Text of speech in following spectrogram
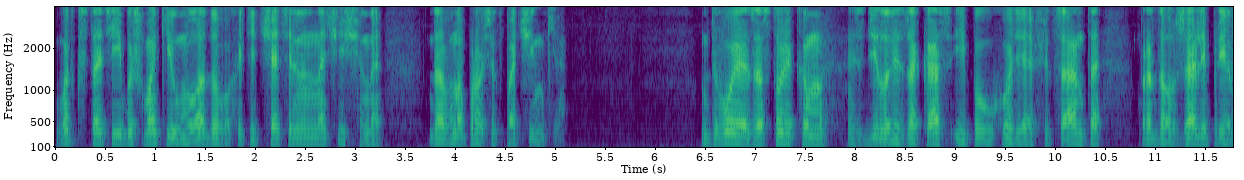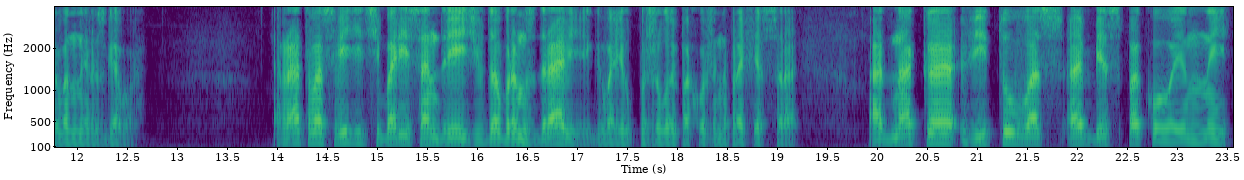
вот, кстати, и башмаки у молодого, хоть тщательно начищены, давно просят починки. Двое за столиком сделали заказ и по уходе официанта продолжали прерванный разговор. «Рад вас видеть, Борис Андреевич, в добром здравии», — говорил пожилой, похожий на профессора. «Однако вид у вас обеспокоенный.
